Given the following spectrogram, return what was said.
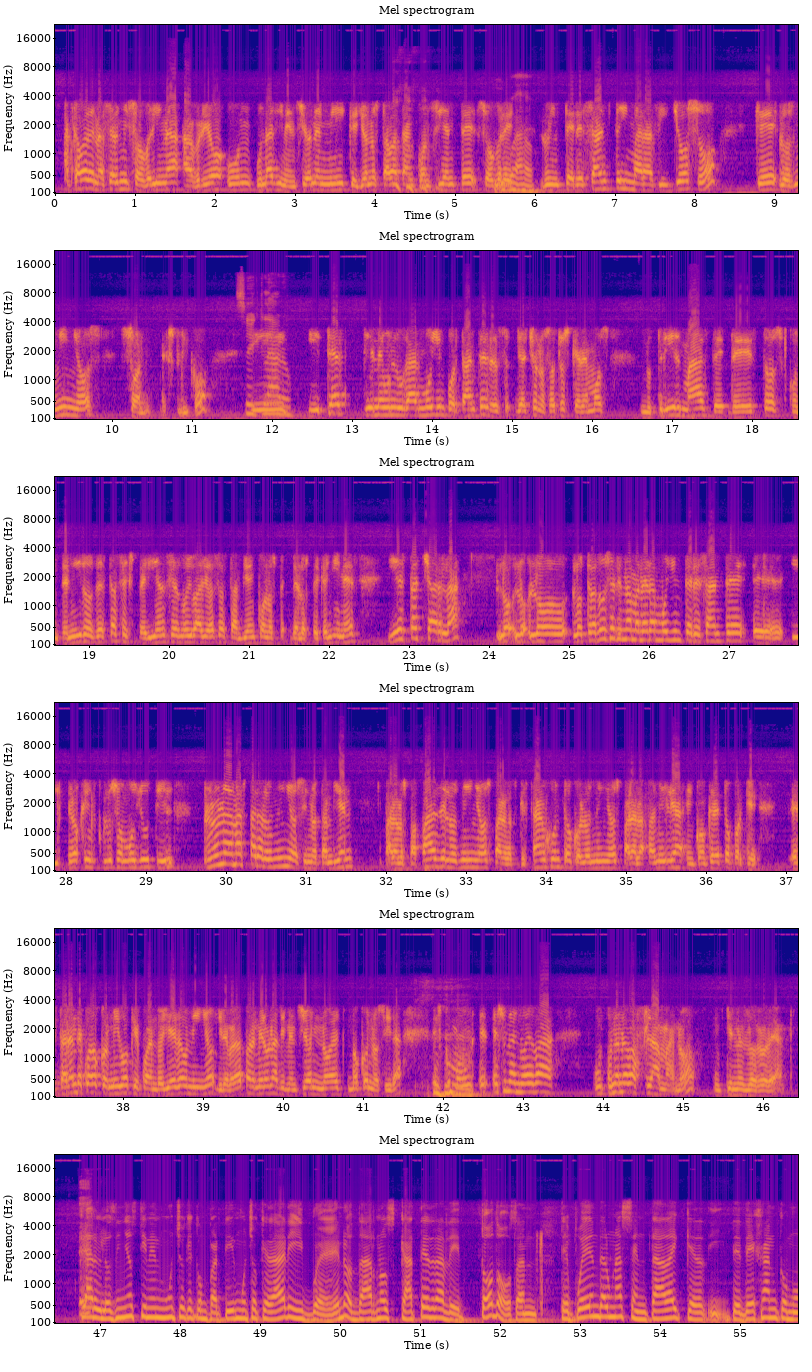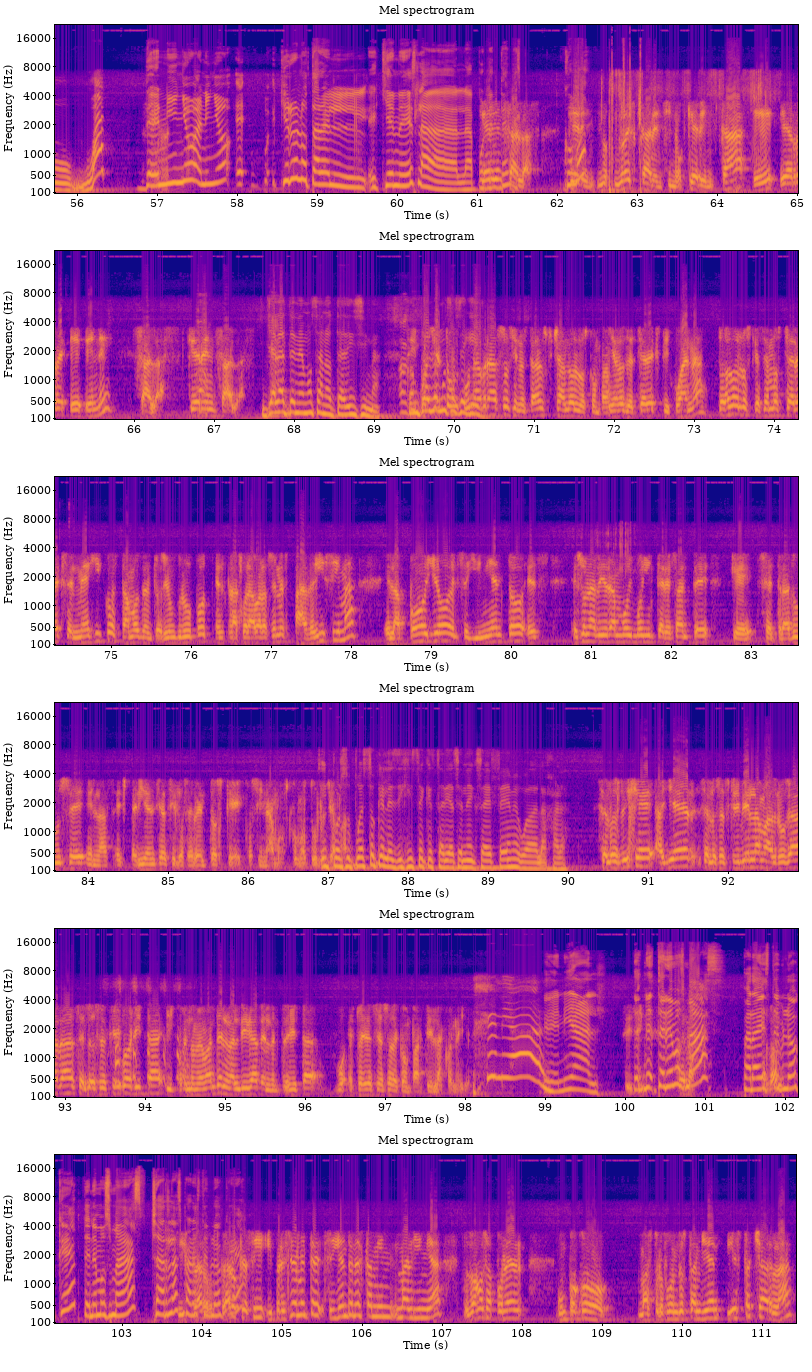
acaba de nacer mi sobrina, abrió una dimensión en mí que yo no estaba tan consciente sobre lo interesante y maravilloso que los niños son, ¿me explico? Sí, claro. Y TED tiene un lugar muy importante, de hecho nosotros queremos nutrir más de, estos contenidos, de estas experiencias muy valiosas también con los de los pequeñines y esta charla lo, lo, lo, traduce de una manera muy interesante eh, y creo que incluso muy útil, pero no nada más para los niños, sino también para los papás de los niños, para los que están junto con los niños, para la familia en concreto, porque estarán de acuerdo conmigo que cuando llega un niño, y de verdad para mí era una dimensión no, no conocida, es como es una nueva una nueva flama, ¿no? En quienes lo rodean. Claro, y los niños tienen mucho que compartir, mucho que dar y bueno, darnos cátedra de todo. O sea, te pueden dar una sentada y que te dejan como, ¿what? De niño a niño, eh, quiero anotar el eh, quién es la, la Keren Salas. ¿Cómo? no, no, es Karen, sino Keren, K-E-R-E-N, Salas. Keren Salas. Ya la tenemos anotadísima. ¿Con cuál vamos a seguir? Un abrazo si nos están escuchando los compañeros de TEDx Tijuana. Todos los que hacemos TEDx en México estamos dentro de un grupo. La colaboración es padrísima. El apoyo, el seguimiento es es una vibra muy muy interesante que se traduce en las experiencias y los eventos que cocinamos, como tú lo Y por supuesto que les dijiste que estarías en Exa FM Guadalajara. Se los dije ayer, se los escribí en la madrugada, se los escribo ahorita y cuando me manden la liga de la entrevista estoy deseoso de compartirla con ellos. Genial. Genial. ¿Tenemos más para este bloque? ¿Tenemos más charlas para este bloque? Claro que sí, y precisamente siguiendo en esta misma línea, pues vamos a poner un poco más profundos también. Y esta charla,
